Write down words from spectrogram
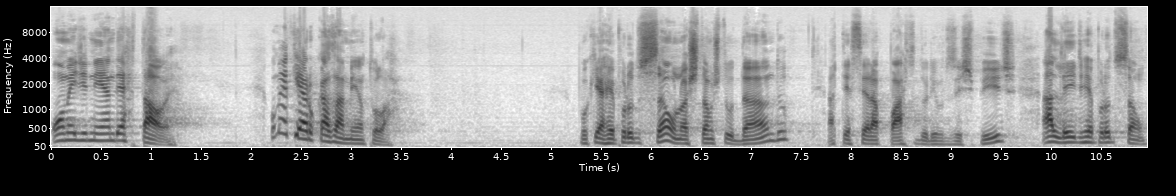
homem de Neandertal. Como é que era o casamento lá? Porque a reprodução, nós estamos estudando a terceira parte do livro dos Espíritos, a lei de reprodução,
